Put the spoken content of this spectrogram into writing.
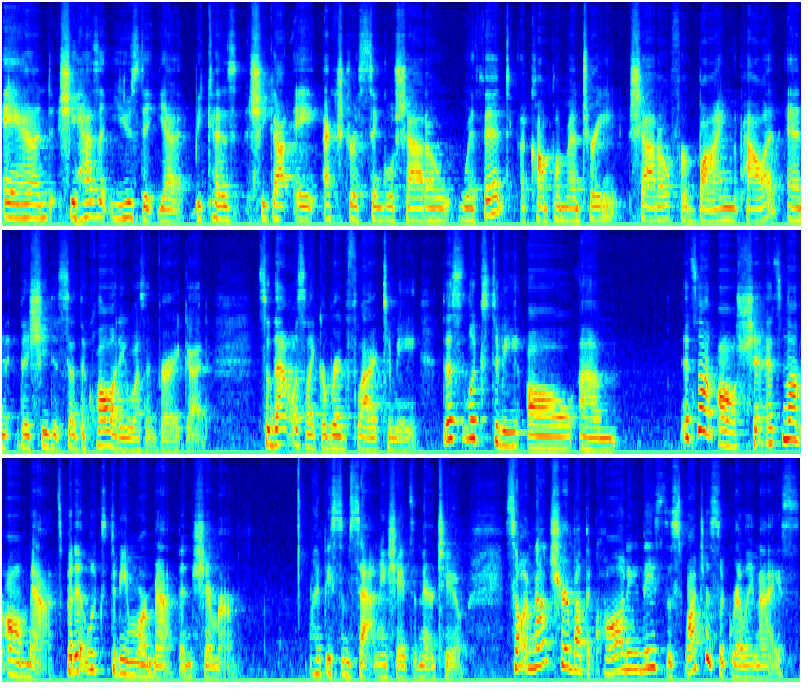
and she hasn't used it yet because she got a extra single shadow with it, a complimentary shadow for buying the palette, and the, she said the quality wasn't very good. So that was like a red flag to me. This looks to be all, um, it's not all it's not all mattes, but it looks to be more matte than shimmer. Might be some satiny shades in there too. So I'm not sure about the quality of these. The swatches look really nice.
